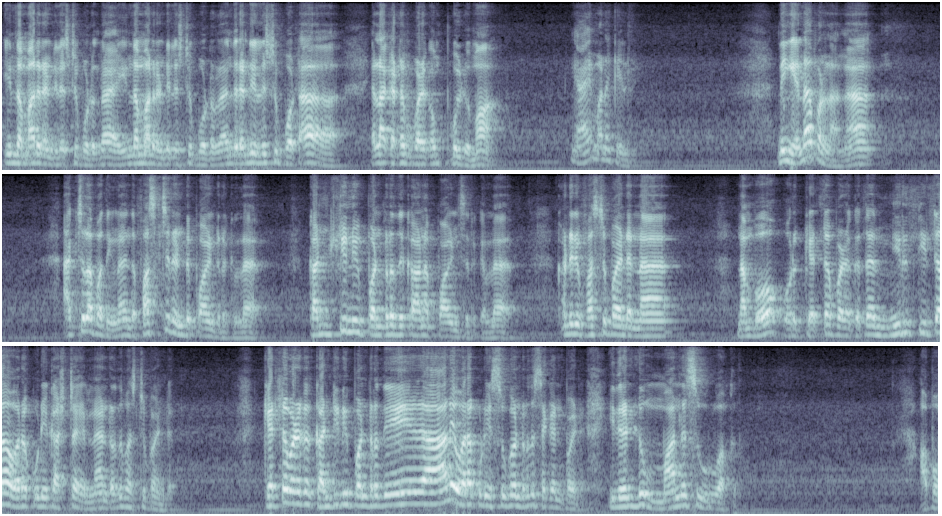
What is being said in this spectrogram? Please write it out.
இந்த மாதிரி ரெண்டு லிஸ்ட்டு போட்டுக்கிறேன் இந்த மாதிரி ரெண்டு லிஸ்ட்டு போட்டுக்கிறேன். இந்த ரெண்டு லிஸ்ட்டு போட்டால் எல்லா கெட்ட பழக்கமும் போயிடுமா? நியாயமான கேள்வி. நீங்கள் என்ன பண்ணலான்னா ஆக்சுவலாக பார்த்தீங்கன்னா இந்த ஃபஸ்ட்டு ரெண்டு பாயிண்ட் இருக்குல்ல கண்டினியூ பண்ணுறதுக்கான பாயிண்ட்ஸ் இருக்குல்ல கண்டினியூ ஃபஸ்ட்டு பாயிண்ட் என்ன? நம்ம ஒரு கெட்ட பழக்கத்தை நிறுத்திட்டா வரக்கூடிய கஷ்டம் என்னன்றது ஃபஸ்ட்டு பாயிண்ட் கெட்ட பழக்கம் கண்டினியூ பண்ணுறதேனாலே வரக்கூடிய சுகன்றது செகண்ட் பாயிண்ட் இது ரெண்டும் மனசு உருவாக்குது. அப்போ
